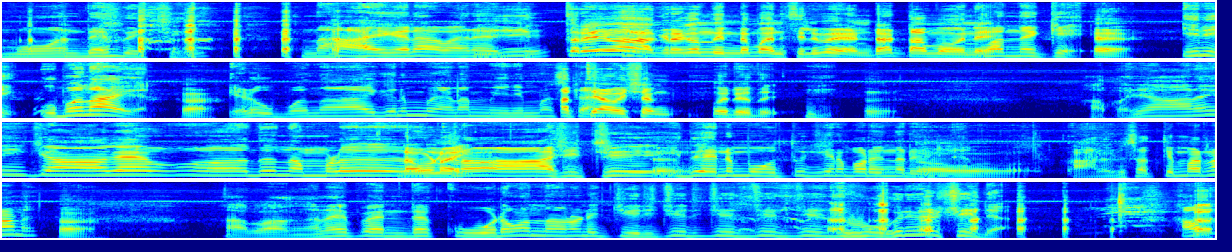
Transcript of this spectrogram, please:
മോന്തയും വെച്ച് നായകനാവാനായിട്ട് ഇത്രയും ആഗ്രഹം നിന്റെ മനസ്സിൽ വേണ്ട മോനെ. വന്നേക്കേ. ഇനി ഉപനായകൻ. ഇവിടെ ഉപനായകനും വേണം മിനിമം അത്യാവശ്യം ഒരു ഇത്. ഉം. ഞാൻ എനിക്ക് ആകെ അത് നമ്മൾ ആശിച്ച് ഇത് എന്റെ മുഖത്ത് ഇങ്ങനെ പറയുന്നുണ്ട് ആളൊരു സത്യം പറഞ്ഞാണ്. അപ്പൊ അങ്ങനെ ഇപ്പൊ എന്റെ കൂടെ വന്നവനോട് ചിരി ചിരി ചിരി ചിരി ചിരി ഒരു രക്ഷയില്ല. അവൻ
